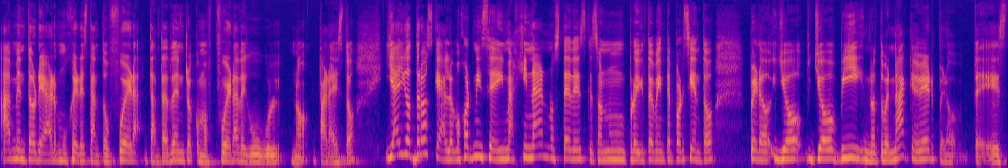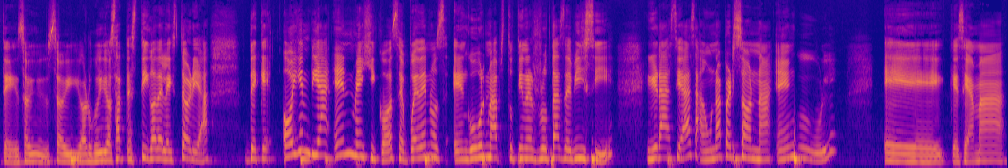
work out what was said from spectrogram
a mentorear mujeres tanto fuera, tanto dentro como fuera de Google, ¿no? Para esto. Y hay otros que a lo mejor ni se imaginan ustedes que son un proyecto de 20%, pero yo, yo vi, no tuve nada que ver, pero este, soy, soy orgullosa testigo de la historia, de que hoy en día en México se pueden, en Google Maps tú tienes rutas de bici gracias a una persona en Google eh, que se llama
